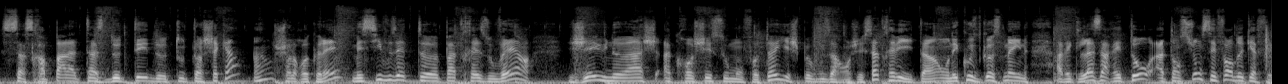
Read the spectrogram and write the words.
ça sera pas la tasse de thé de tout un chacun, hein, je le reconnais, mais si vous êtes euh, pas très ouvert, j'ai une hache accrochée sous mon fauteuil et je peux vous arranger ça très vite. Hein. On écoute Ghostmain avec Lazaretto, attention c'est fort de café.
